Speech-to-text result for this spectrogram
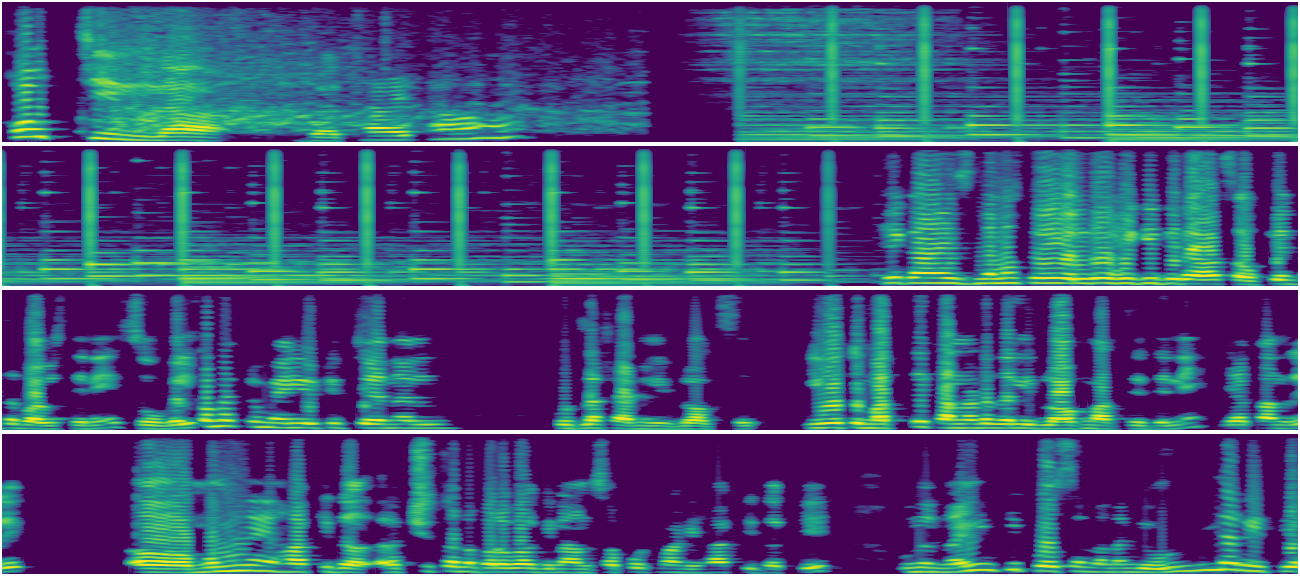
ಹುಚ್ಚಿಲ್ಲ. ಗೊತ್ತಾಯ್ತಾ ಹೇ ಗಾಯ್ಸ್ ನಮಸ್ತೆ. ಎಲ್ಲರೂ ಹೇಗಿದ್ದೀರಾ? ಸೌಖ್ಯ ಅಂತ ಭಾವಿಸ್ತೇನೆ. So welcome back to my YouTube channel Kutla family vlogs ಇವತ್ತು ಮತ್ತೆ ಕನ್ನಡದಲ್ಲಿ ವ್ಲಾಗ್ ಮಾಡ್ತಿದ್ದೇನೆ. ಯಾಕಂದ್ರೆ ಮೊನ್ನೆ ಹಾಕಿದ ರಕ್ಷಿತನ ಪರವಾಗಿ ನಾನು ಸಪೋರ್ಟ್ ಮಾಡಿ ಹಾಕಿದ್ದಕ್ಕೆ ಒಂದು ನೈಂಟಿ ಪರ್ಸೆಂಟ್ ನನಗೆ ಒಳ್ಳೆ ರೀತಿಯ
